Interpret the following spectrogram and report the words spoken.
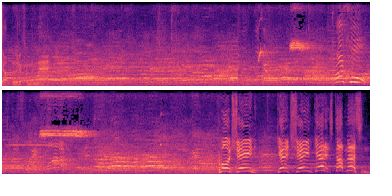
Just got booted from the mat. Wrestle! Come on, Shane. Get it, Shane. Get it. Stop messing.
